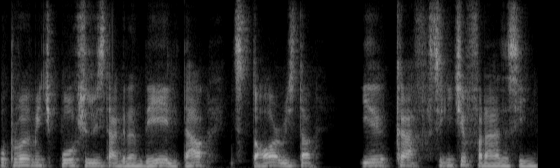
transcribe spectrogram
Ou provavelmente posts do Instagram dele e tal, stories e tal. E com a seguinte frase, assim,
